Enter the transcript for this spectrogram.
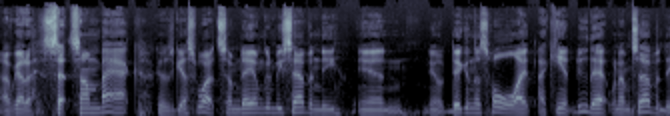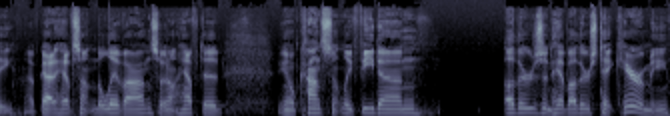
I've got to set some back because guess what? Someday I'm going to be 70 and, you know, digging this hole, I, I can't do that when I'm 70. I've got to have something to live on so I don't have to, you know, constantly feed on others and have others take care of me.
